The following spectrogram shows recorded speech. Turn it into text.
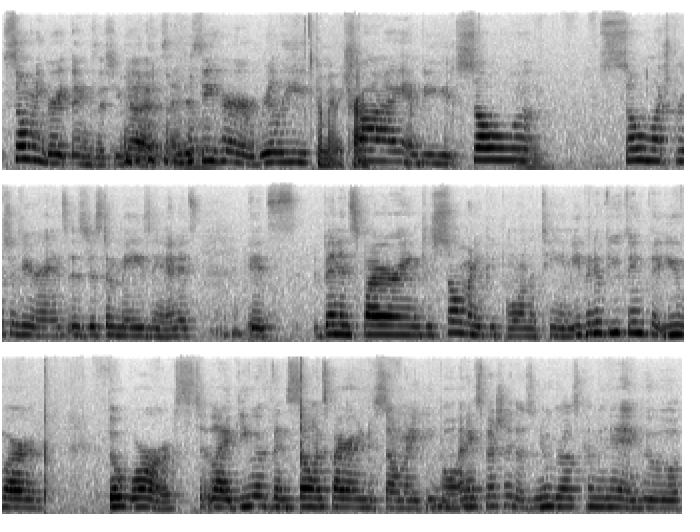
so many great things that she does and to see her really gonna make me cry. try and be so so much perseverance is just amazing and it's it's been inspiring to so many people on the team. Even if you think that you are the worst like you have been so inspiring to so many people. And mm-hmm. especially those new girls coming in who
